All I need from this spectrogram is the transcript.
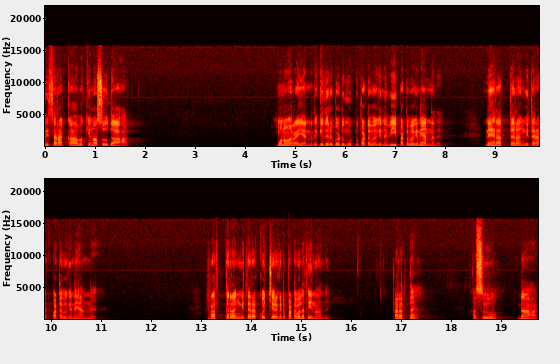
විසරක් ආව කියන 80000ක්. මොනවර යන්නද? gedara බඩු මුට්ටු පටවගෙන වී පටවගෙන යන්නද? නෑ රත්තරන් විතරක් පටවගෙන යන්න. රත්තරන් විතරක් කොච්චරකට පටවල තියෙනවද? කරත්ත 80000ක්.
